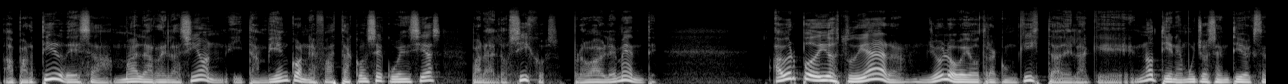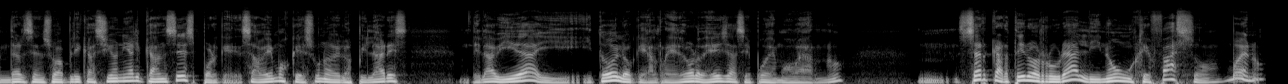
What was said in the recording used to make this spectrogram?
a partir de esa mala relación y también con nefastas consecuencias para los hijos, probablemente. Haber podido estudiar, yo lo veo otra conquista de la que no tiene mucho sentido extenderse en su aplicación y alcances porque sabemos que es uno de los pilares de la vida y, todo lo que alrededor de ella se puede mover, ¿no? Mm, ser cartero rural y no un jefazo, bueno,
